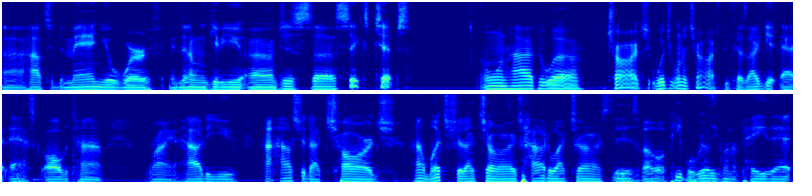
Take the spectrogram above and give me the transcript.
uh, how to demand your worth, and then I'm going to give you uh, just uh, six tips on how to uh, charge what you want to charge because I get that asked all the time. Ryan, how do you how, how should I charge? How much should I charge? How do I charge this? Oh, are people really going to pay that?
